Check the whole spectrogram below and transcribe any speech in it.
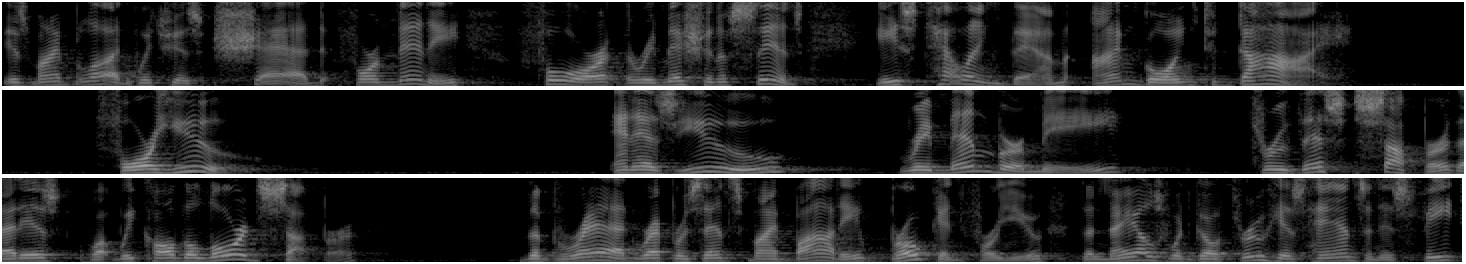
is my blood, which is shed for many for the remission of sins. He's telling them, I'm going to die for you. And as you remember me, through this supper, that is what we call the Lord's Supper, the bread represents my body broken for you. The nails would go through his hands and his feet.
